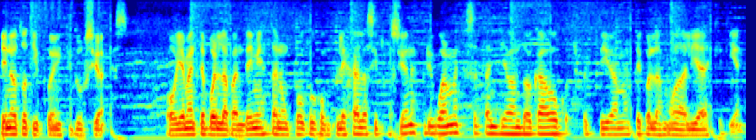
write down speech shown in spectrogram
en otro tipo de instituciones. Obviamente por la pandemia están un poco complejas las situaciones, pero igualmente se están llevando a cabo efectivamente con las modalidades que tienen.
